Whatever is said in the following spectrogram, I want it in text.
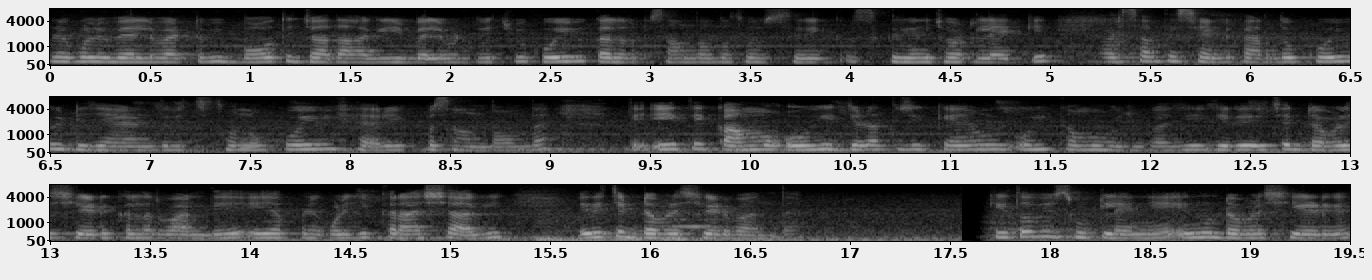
ਆਪਣੇ ਕੋਲ ਵੈਲਵੈਟ ਵੀ ਬਹੁਤ ਜ਼ਿਆਦਾ ਆ ਗਈ ਵੈਲਵੈਟ ਵਿੱਚ ਵੀ ਕੋਈ ਵੀ ਕਲਰ ਪਸੰਦ ਆਉਂਦਾ, ਤੁਸੀਂ ਸਕਰੀਨਸ਼ਾਟ ਲੈ ਕੇ WhatsApp ਤੇ ਸੈਂਡ ਕਰ ਦਿਓ, ਕੋਈ ਵੀ ਡਿਜ਼ਾਈਨ ਦੇ ਵਿੱਚ ਤੁਹਾਨੂੰ ਕੋਈ ਵੀ ਫੈਬਰਿਕ ਪਸੰਦ ਆਉਂਦਾ ਤੇ ਇਹ ਤੇ ਕੰਮ ਉਹੀ ਜਿਹੜਾ ਤੁਸੀਂ ਕਹੋਗੇ ਉਹੀ ਕੰਮ ਹੋ ਜਾਊਗਾ ਜੀ, ਜਿਹਦੇ ਵਿੱਚ ਡਬਲ ਸ਼ੇਡ ਕਲਰ ਬਣਦੇ ਇਹ ਆਪਣੇ ਕੋਲ ਜੀ ਕ੍ਰਸ਼ ਆ ਗਈ, ਇਹਦੇ ਵਿੱਚ ਡਬਲ ਸ਼ੇਡ ਬਣਦਾ ਕਿਤੋਂ ਵੀ ਸੂਟ ਲੈਣੇ ਆ, ਇਹਨੂੰ ਡਬਲ ਸ਼ੇਡ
